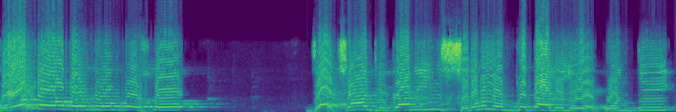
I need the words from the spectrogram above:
कोण देवापर्यंत येऊन पोहोचतो ज्याच्या ठिकाणी ही सर्व योग्यता आलेली आहे कोणती?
